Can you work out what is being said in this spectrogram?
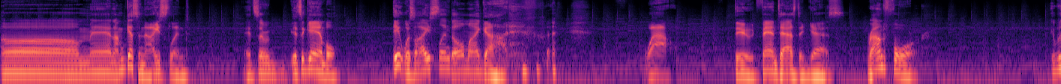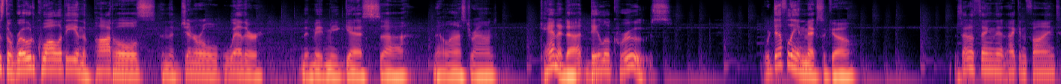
Oh man, I'm guessing Iceland. It's a it's a gamble. It was Iceland. Oh my god. wow. Dude, fantastic guess. Round 4. It was the road quality and the potholes and the general weather that made me guess uh, that last round. Canada de la Cruz. We're definitely in Mexico. Is that a thing that I can find?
